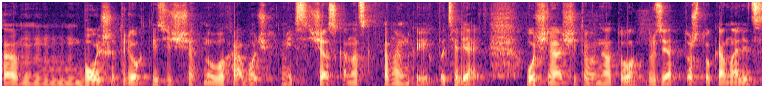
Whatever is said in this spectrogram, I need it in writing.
эм, больше трех тысяч новых рабочих мест. Сейчас канадская экономика их потеряет. Очень рассчитываю на то, друзья, то, что канадец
